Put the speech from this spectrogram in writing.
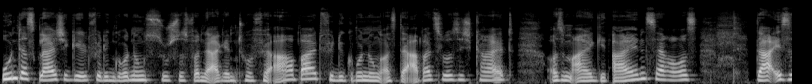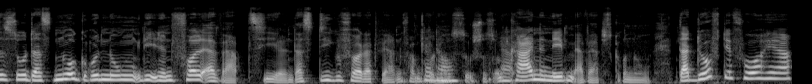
Und das Gleiche gilt für den Gründungszuschuss von der Agentur für Arbeit, für die Gründung aus der Arbeitslosigkeit, aus dem ALG 1 heraus. Da ist es so, dass nur Gründungen, die in den Vollerwerb zielen, dass die gefördert werden vom genau. Gründungszuschuss und ja. keine Nebenerwerbsgründungen. Da dürft ihr vorher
